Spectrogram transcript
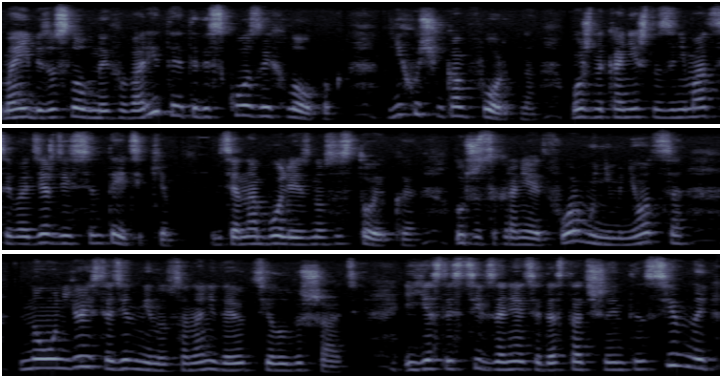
Мои безусловные фавориты – это вискоза и хлопок. В них очень комфортно. Можно, конечно, заниматься и в одежде из синтетики, ведь она более износостойкая, лучше сохраняет форму, не мнется, но у нее есть один минус – она не дает телу дышать. И если стиль занятия достаточно интенсивный,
